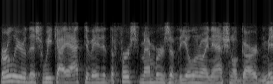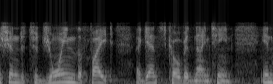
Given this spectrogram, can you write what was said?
Earlier this week, I activated the first members of the Illinois National Guard missioned to join the fight against COVID 19. In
